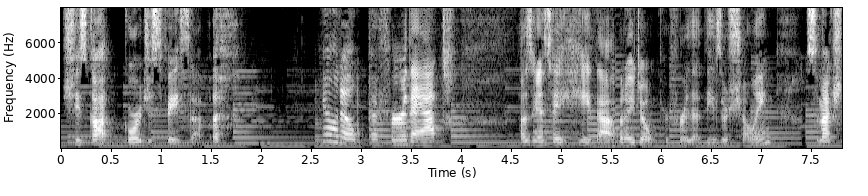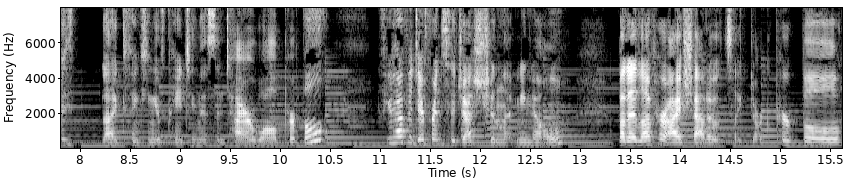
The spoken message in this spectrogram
she's got gorgeous face up. Ugh. You don't prefer that. I was gonna say hate that, but I don't prefer that these are showing. So I'm actually like thinking of painting this entire wall purple. If you have a different suggestion, let me know. But I love her eyeshadow. It's like dark purple.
